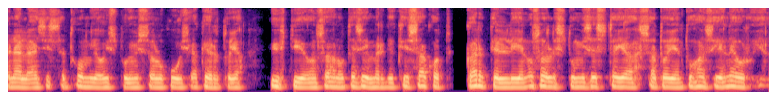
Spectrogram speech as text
venäläisissä tuomioistuimissa lukuisia kertoja. Yhtiö on saanut esimerkiksi sakot kartelliin osallistumisesta ja satojen tuhansien eurojen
